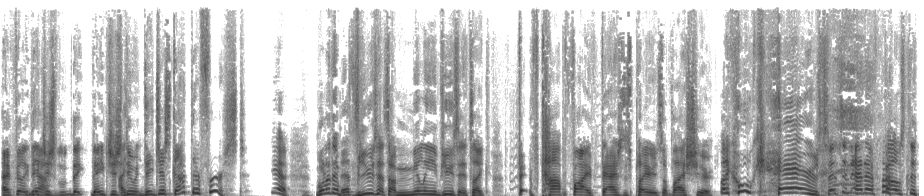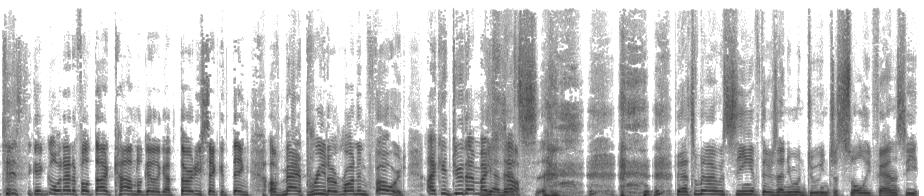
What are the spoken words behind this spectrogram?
I feel like yeah. they just they, they just do it. They just got there first. Yeah, one of the That's... views has a million views. It's like f- top five fastest players of last year. Like, who cares? That's an NFL statistic. I go on NFL.com, look at like a 30 second thing of Matt Breida running forward. I can do that myself. Yeah, that's, that's when I was seeing if there's anyone doing just solely fantasy.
